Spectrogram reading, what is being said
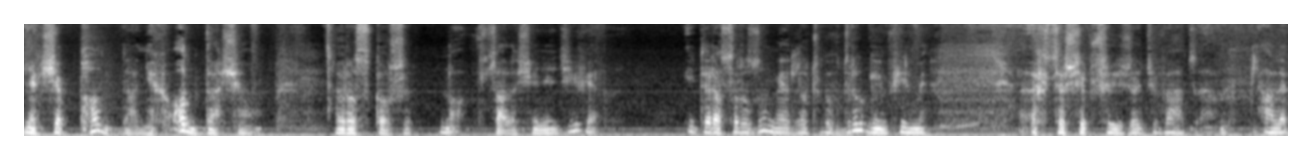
Niech się podda, niech odda się rozkoszy. No, wcale się nie dziwię. I teraz rozumiem, dlaczego w drugim filmie chcesz się przyjrzeć wadze. Ale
